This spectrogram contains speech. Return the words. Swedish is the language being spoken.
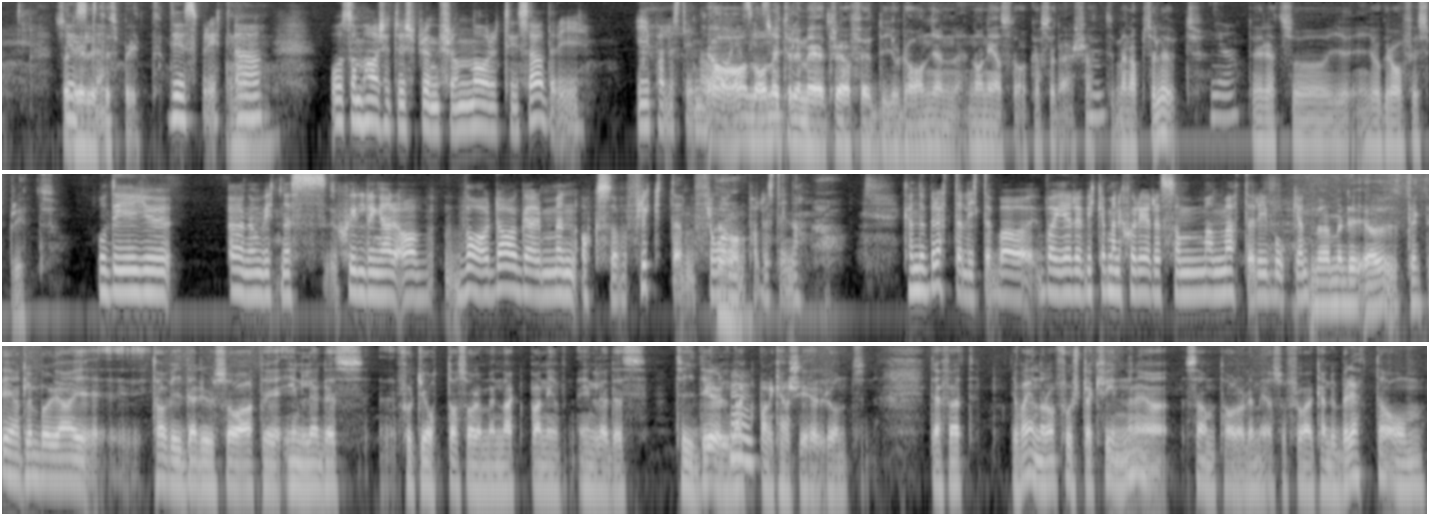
Så Just det är lite det. spritt. Det är spritt, mm. ja. Och som har sitt ursprung från norr till söder i, i Palestina? ja, någon är till och med tror jag, född i Jordanien, någon enstaka sådär. Så att, mm. Men absolut, ja. det är rätt så geografiskt spritt. Och det är ju ögonvittnesskildringar av vardagar men också flykten från ja. Palestina. Kan du berätta lite, vad, vad är det, vilka människor är det som man möter i boken? Nej, men det, jag tänkte egentligen börja ta vidare. Du sa att det inleddes 48, sa du, men Nakban inleddes tidigare. Eller mm. Nakban kanske är runt... Därför att det var en av de första kvinnorna jag samtalade med och så frågade kan du berätta om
